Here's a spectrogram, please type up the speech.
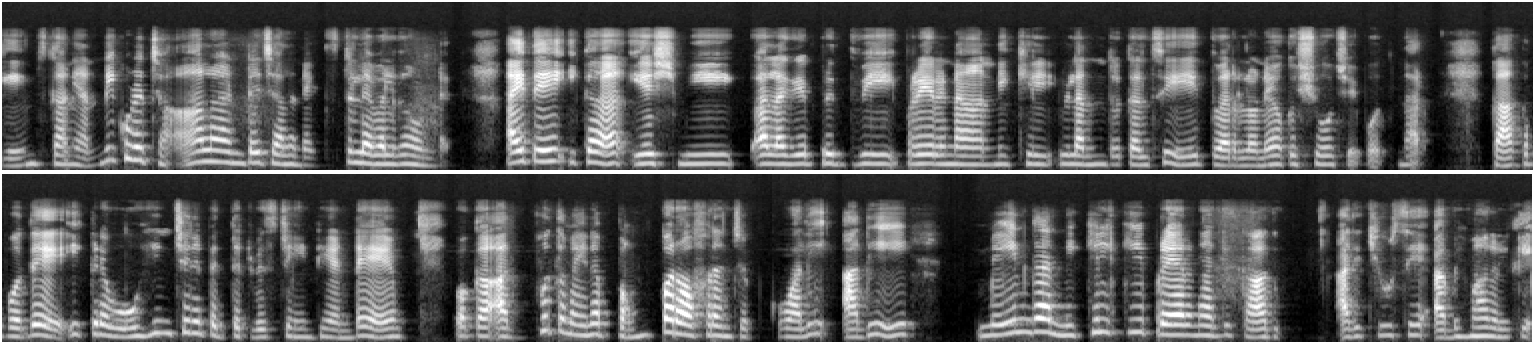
గేమ్స్ కానీ అన్నీ కూడా చాలా అంటే చాలా నెక్స్ట్ లెవెల్‌గా ఉంటాయి. అయితే ఇక యష్మి, అలాగే పృథ్వీ, ప్రేరణ, నిఖిల్ వీళ్ళందరూ కలిసి త్వరలోనే ఒక షో చేయబోతున్నారు. కాకపోతే ఇక్కడ ఊహించని పెద్ద ట్విస్ట్ ఏంటి అంటే, ఒక అద్భుతమైన బంపర్ ఆఫర్ అని చెప్పుకోవాలి. అది మెయిన్‌గా నిఖిల్‌కి, ప్రేరణకి కాదు. అది చూసే అభిమానులకి.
